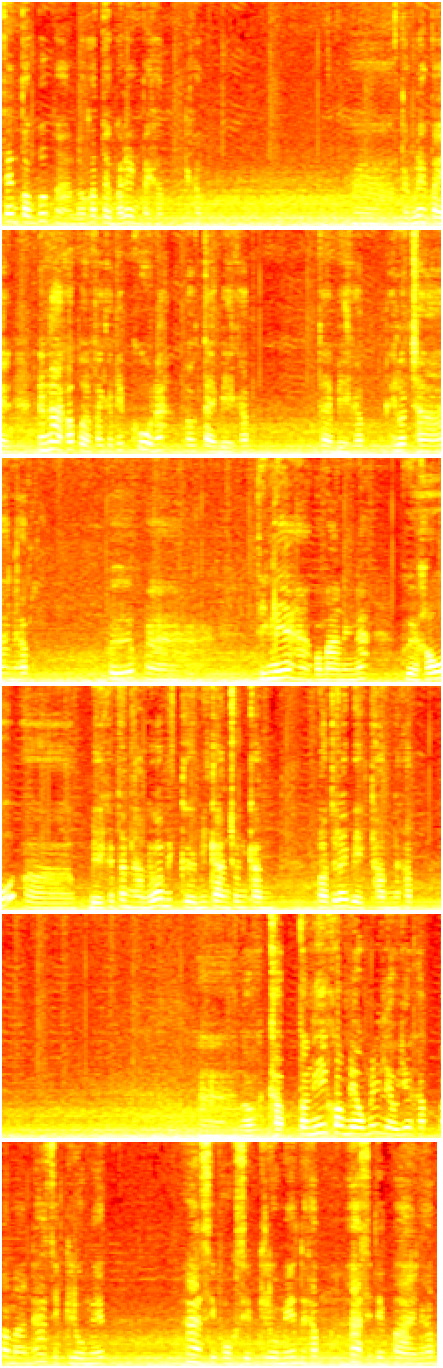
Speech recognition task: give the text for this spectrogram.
เส้นตรงปุ๊บอ่าเราก็เติมคันเร่งไปครับนะครับเติมคันเร่งไปด้านหน้าเขาเปิดไฟกระพริบคู่นะเราแตะเบรกครับ แตะเบรกครับให้รถช้านะครับปึ๊บอ่าทิ้งระยะห่างประมาณหนึงนะเผื่อเขาเบรกกระทันหันหรือว่ามีเกิดมีการชนกัน เราจะได้เบรกทันนะครับอ่าเราขับตอนนี้ความเร็วไม่ได้เร็วเยอะครับประมาณ 50 กิโลเมตร 50-60 กิโลเมตรนะครับ 50 ไปปลายนะครับ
